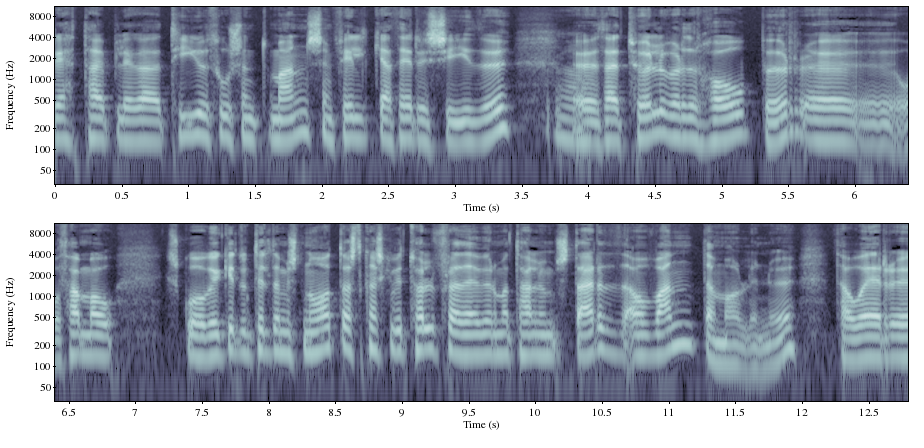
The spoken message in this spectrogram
réttæflega 10.000 mann sem fylgja þeirri síðu, ja. það er tölverður hópur og það má Sko við getum til dæmis notast kannski við tölfræði ef við erum að tala um starð á vandamálinu. Þá er uh,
